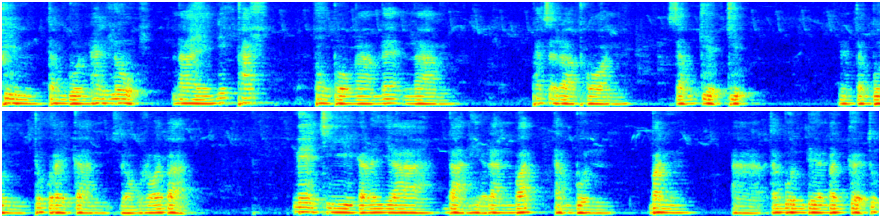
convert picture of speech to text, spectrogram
พิมพ์ทำบุญให้ลูก นายนิพัฒน์พงโพงามและนาม พัชราพร สังเกตกิจนะทำบุญทุกรายการสองร้อยบาท แม่ชีกัลยา ด่านหิรันวัดทำบุญวันอ่าทำบุญเดือนวันเกิดทุก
